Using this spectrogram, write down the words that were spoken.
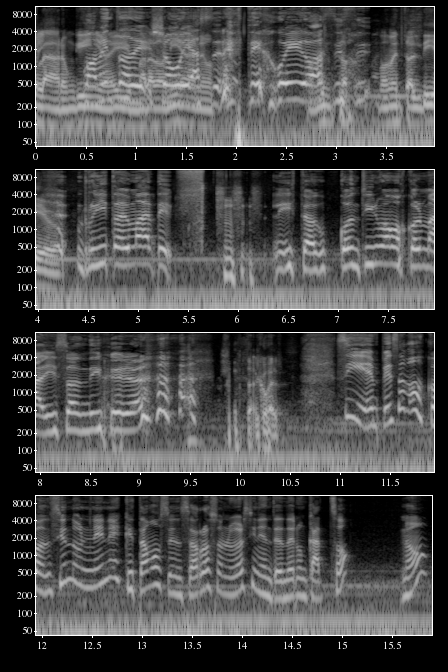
Claro, un guiño Momento ahí de yo voy a hacer este juego. Momento, sí, sí. momento el Diego. Ruidito de mate. Listo, continuamos con Madison, dijeron. Tal cual. Sí, empezamos con siendo un nene que estamos encerrados en un lugar sin entender un cazzo, ¿no?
